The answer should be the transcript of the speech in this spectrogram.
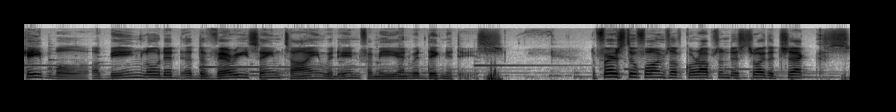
capable of being loaded at the very same time with infamy and with dignities. The first two forms of corruption destroy the checks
